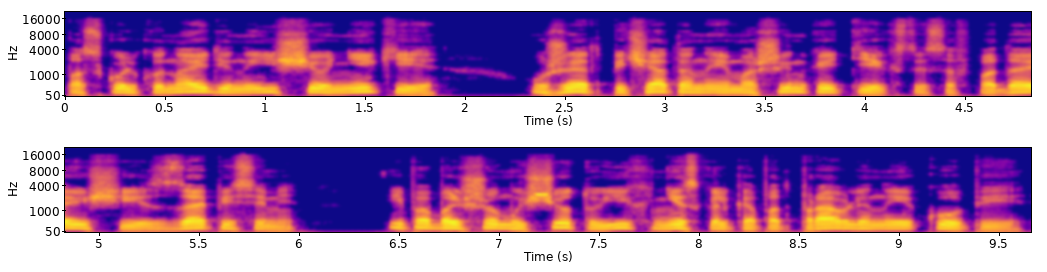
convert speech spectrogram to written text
поскольку найдены еще некие – уже отпечатанные машинкой тексты, совпадающие с записями и по большому счету их несколько подправленные копии.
